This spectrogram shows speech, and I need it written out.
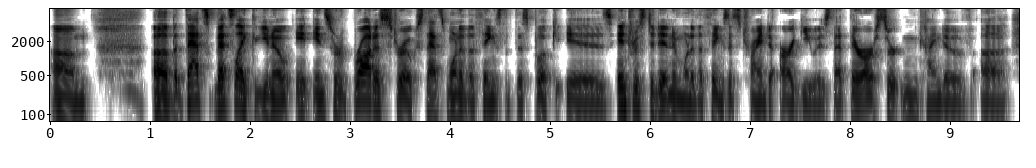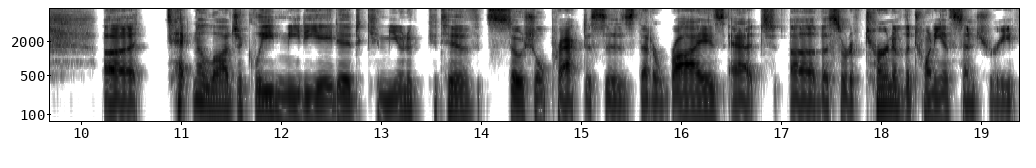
Um, uh, but that's that's like you know, in, in, sort of broadest strokes, that's one of the things that this book is interested in, and one of the things it's trying to argue is that there are certain kind of uh, uh, technologically mediated communicative social practices that arise at uh, the sort of turn of the 20th century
